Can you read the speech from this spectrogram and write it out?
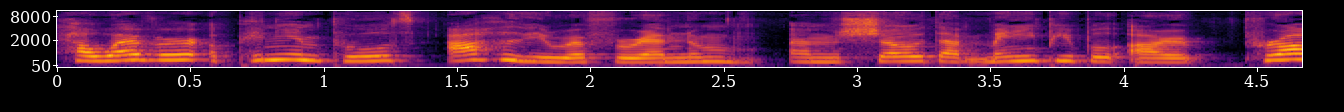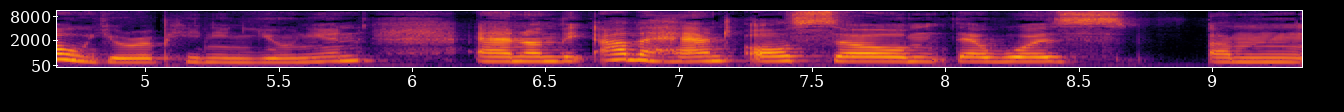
However, opinion polls after the referendum um, showed that many people are pro European Union, and on the other hand, also there was um,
